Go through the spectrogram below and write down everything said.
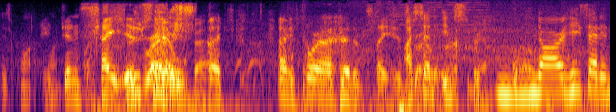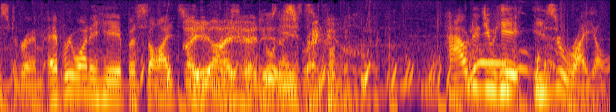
Is what, He what? didn't say Israel. said Israel? I thought I heard him say Israel. I said Instagram. No, he said Instagram. Everyone here besides I- you. I said heard Your his ears Instagram. don't fucking work. How did you hear Israel?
